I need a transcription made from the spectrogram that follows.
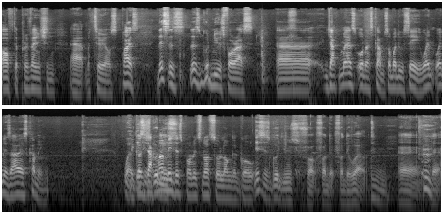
of the prevention uh, materials. Pius, this is this is good news for us. Uh, Jack Ma's own has come. Somebody will say, when when is ours coming? Well, Because this is Jack Ma made this promise not so long ago. This is good news for, for the for the world. Uh, the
